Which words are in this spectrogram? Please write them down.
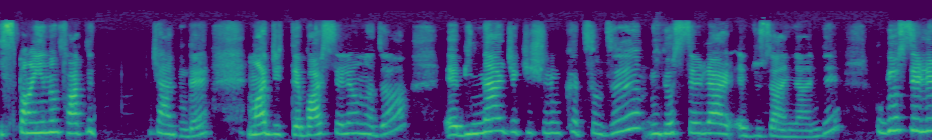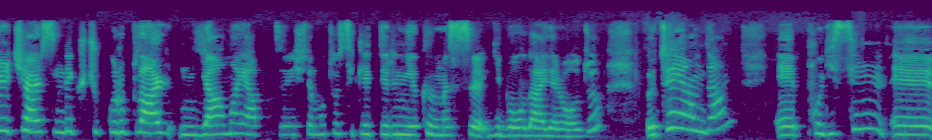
İspanya'nın farklı kentinde, Madrid'de, Barcelona'da e, binlerce kişinin katıldığı gösteriler e, düzenlendi. Bu gösteriler içerisinde küçük gruplar yağma yaptı, işte motosikletlerin yakılması gibi olaylar oldu. Öte yandan e, polisin e,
